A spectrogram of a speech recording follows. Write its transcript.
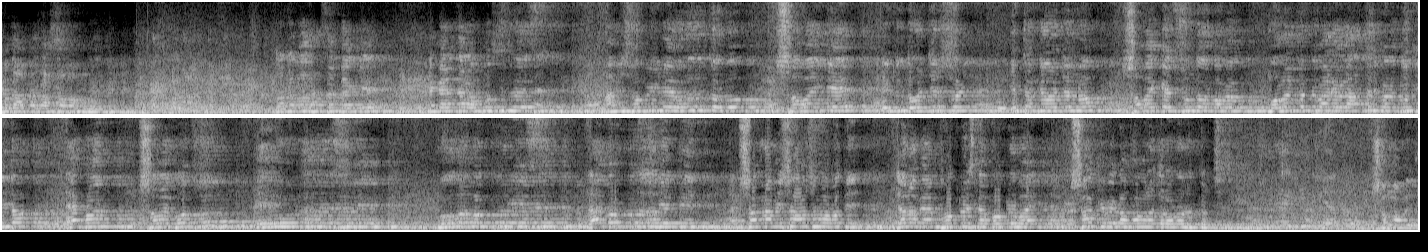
খোদা হাফেজ। আসসালামু ধন্যবাদ হাসান ভাইকে। এখানে যারা উপস্থিত হয়েছেন সবাইকে একটু ধৈর্যের সহিত ইফতার নেওয়ার জন্য সবাইকে সুন্দরভাবে মূল্যায়ন করতে পারে বলে আন্তরিকভাবে দুঃখিত। এখন সবাই বসুন। এই মুহূর্তে আমাদের সামনে ভগবান বক্তব্য বিএনপির সংগ্রামী সহসভাপতি জনাব এম ফখরুল ইসলাম। ফখরুল ভাই, সংক্ষেপে কথা বলার জন্য অনুরোধ করছি। সম্মানিত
